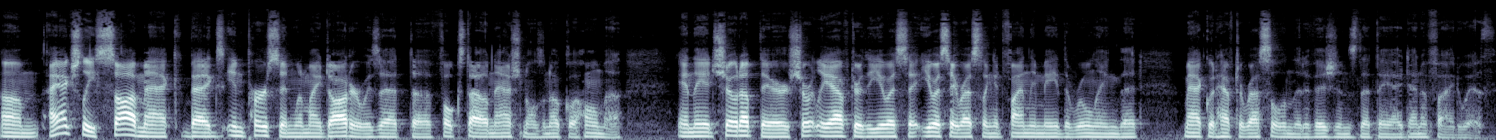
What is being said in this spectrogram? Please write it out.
Um, I actually saw Mack Beggs in person when my daughter was at the Folk Style Nationals in Oklahoma, and they had showed up there shortly after the USA USA Wrestling had finally made the ruling that Mack would have to wrestle in the divisions that they identified with.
